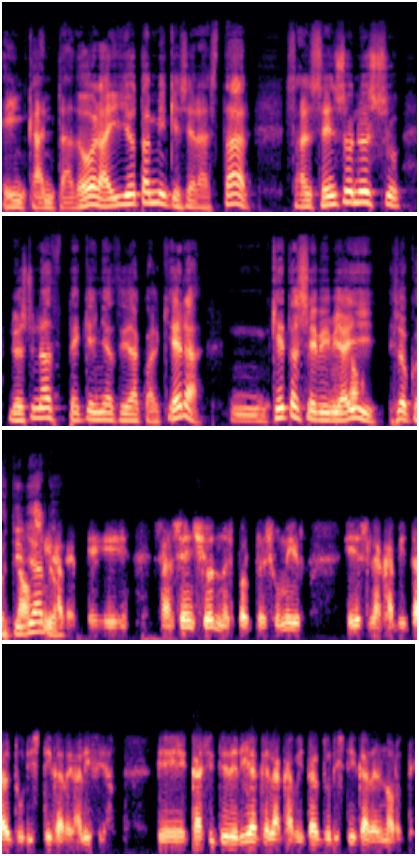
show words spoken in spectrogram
encantadora. Ahí yo también quisiera estar. San Censo no es, no es una pequeña ciudad cualquiera. Mm, ¿Qué tal se vive No. ahí, lo No, cotidiano? mira, ver, eh, San Sensio, no es por presumir, es la capital turística de Galicia. Eh, casi te diría que la capital turística del norte,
